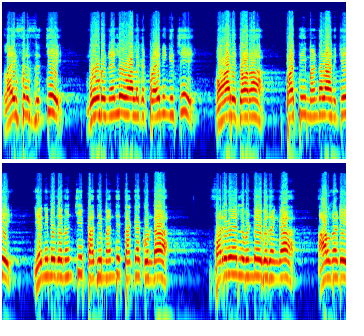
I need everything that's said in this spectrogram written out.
లైసెన్స్ ఇచ్చి మూడు నెలలు వాళ్ళకి ట్రైనింగ్ ఇచ్చి వారి ద్వారా ప్రతి మండలానికి ఎనిమిది నుంచి పది మంది తగ్గకుండా సర్వేర్లు ఉండే విధంగా ఆల్రెడీ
